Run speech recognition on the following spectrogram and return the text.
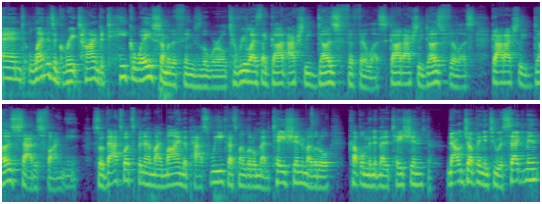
And Lent is a great time to take away some of the things of the world, to realize that God actually does fulfill us. God actually does fill us. God actually does satisfy me. So that's what's been on my mind the past week. That's my little meditation, my little couple minute meditation. Now jumping into a segment.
